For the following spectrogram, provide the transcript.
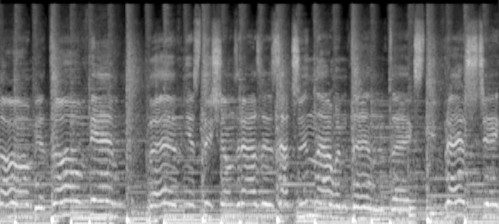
tobie, to wiem. Pewnie z tysiąc razy zaczynałem ten tekst I wreszcie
